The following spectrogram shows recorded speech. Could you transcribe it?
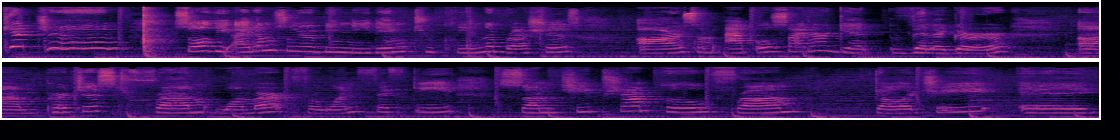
kitchen. So the items we will be needing to clean the brushes are some apple cider vinegar, um, purchased from Walmart for 150 some cheap shampoo from Dollar Tree, a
